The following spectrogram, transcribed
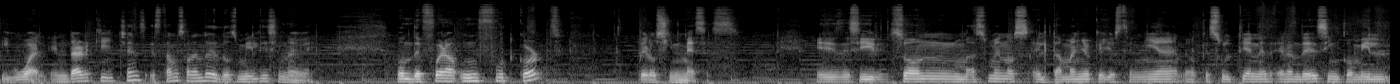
igual. En Dark Kitchens estamos hablando de 2019, donde fuera un food court, pero sin meses. Es decir, son más o menos el tamaño que ellos tenían, o que Zul tiene, eran de 5000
